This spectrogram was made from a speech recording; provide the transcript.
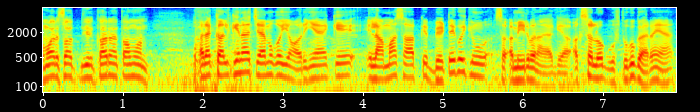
हमारे साथ ये कर रहे हैं तामन। अच्छा कल की ना चैम को ये हो रही हैं कि इलामा साहब के बेटे को क्यों अमीर बनाया गया? अक्सर लोग गुफ्तु कर रहे हैं।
